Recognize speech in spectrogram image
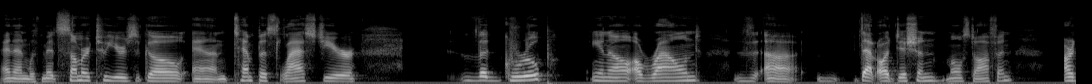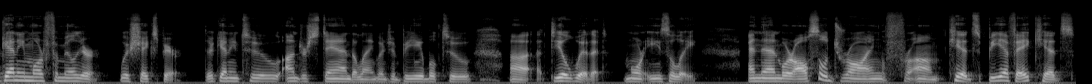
and then with Midsummer two years ago, and Tempest last year. The group, you know, around uh, that audition most often are getting more familiar with Shakespeare. They're getting to understand the language and be able to uh, deal with it more easily. And then we're also drawing from kids, BFA kids,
